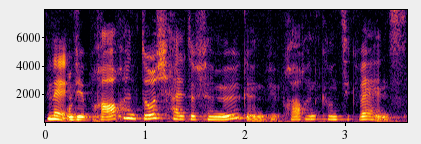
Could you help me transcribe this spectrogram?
Nee. Und wir brauchen Durchhaltevermögen, wir brauchen Konsequenz.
